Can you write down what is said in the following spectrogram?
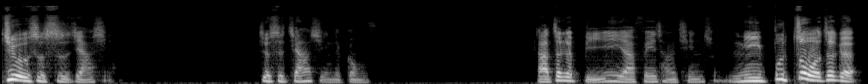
就是释迦行，就是加行的功夫。啊，这个比喻啊非常清楚。你不做这个，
